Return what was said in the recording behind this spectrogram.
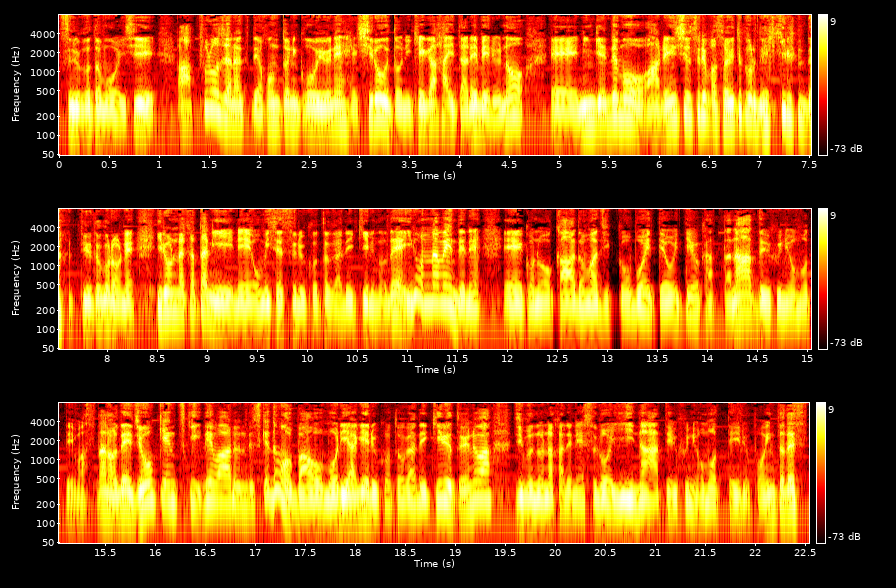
することも多いし、あ、プロじゃなくて本当にこういうね、素人に毛が生えたレベルの、えー、人間でも、あ、練習すればそういうところできるんだっていうところをね、いろんな方にね、お見せすることができるので、いろんな面でね、えー、このカードマジック覚えておいてよかったなというふうに思っています。なので、条件付きではあるんですけども、場を盛り上げることができるというのは、自分の中でね、すごいいいなというふうに思っているポイントポイントです。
